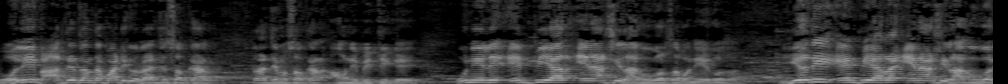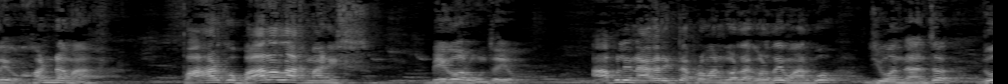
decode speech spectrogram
भोलि भारतीय जनता पार्टीको राज्य सरकार राज्यमा सरकार आउने बित्तिकै उनीहरूले एनपिआर एनआरसी लागू गर्छ भनिएको छ। यदि एनपिआर र एनआरसी लागू गरेको खण्डमा पहाडको बाह्र लाख मानिस बेगर हुन्छ यो आफूले नागरिकता प्रमाण गर्दा गर्दै उहाँहरूको जीवन जान्छ जो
